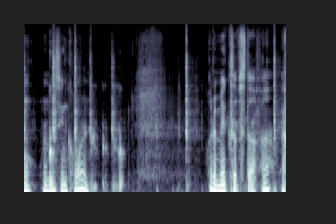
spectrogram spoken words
Oh, we're missing corn. What a mix of stuff, huh?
